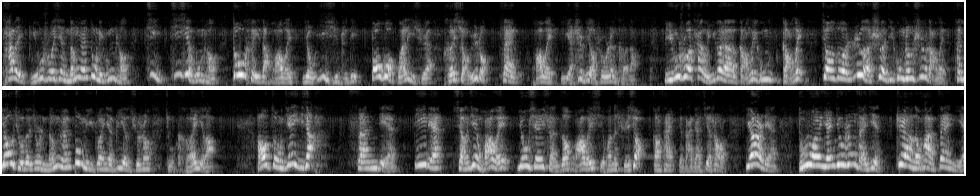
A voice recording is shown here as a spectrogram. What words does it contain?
它的比如说一些能源动力工程、机机械工程都可以在华为有一席之地，包括管理学和小语种在华为也是比较受认可的。比如说，它有一个岗位工岗位。叫做热设计工程师的岗位，它要求的就是能源动力专业毕业的学生就可以了。好，总结一下三点：第一点，想进华为，优先选择华为喜欢的学校，刚才给大家介绍了。第二点，读完研究生再进，这样的话，在你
